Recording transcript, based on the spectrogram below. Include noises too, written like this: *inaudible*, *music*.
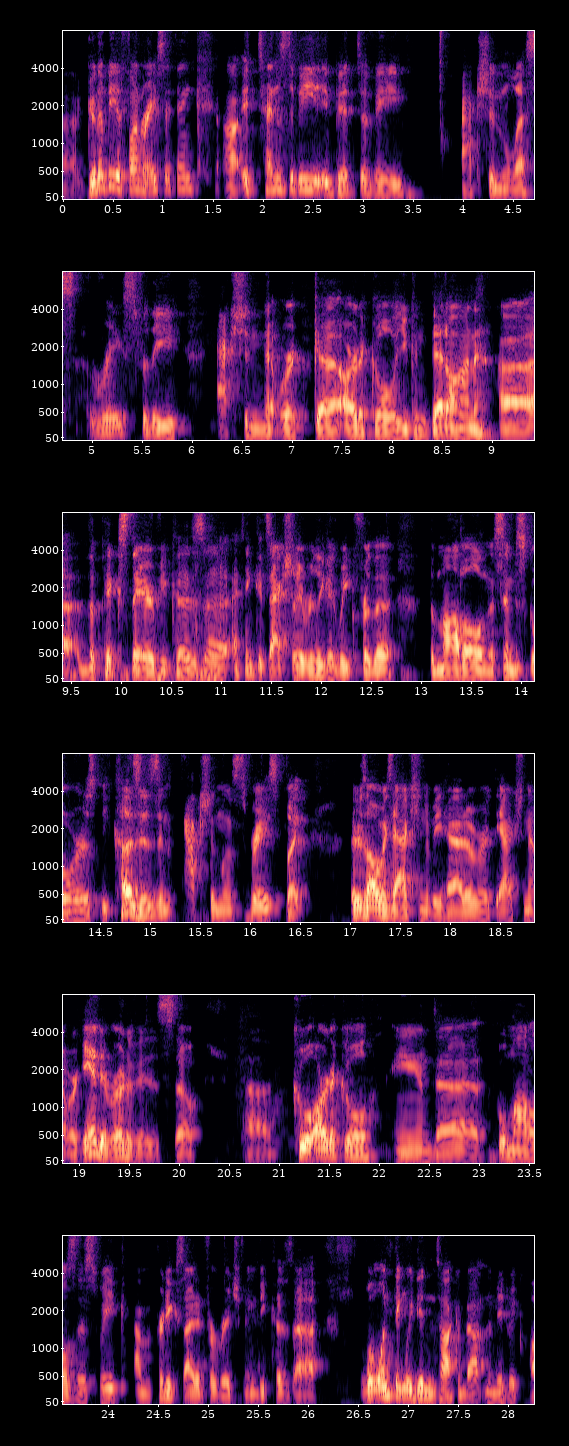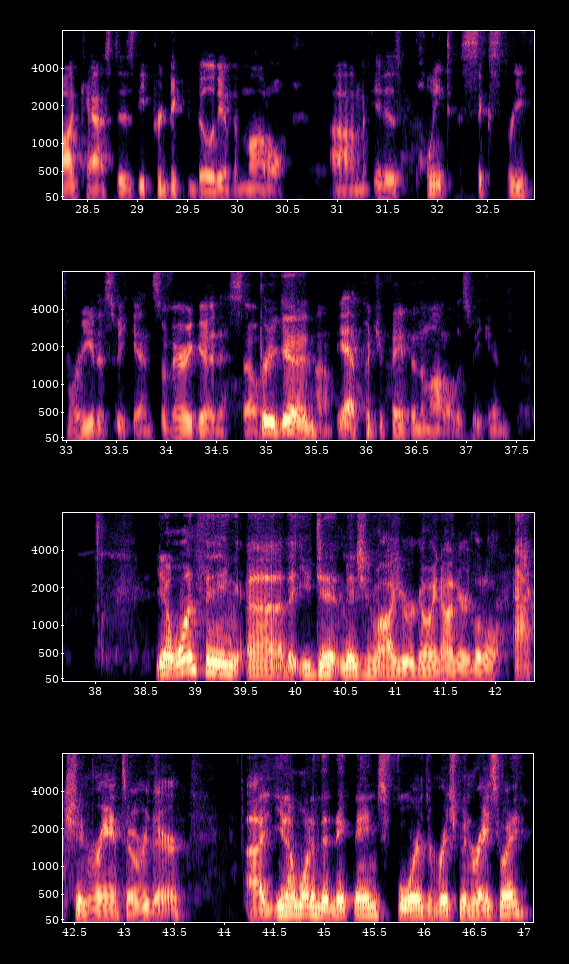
uh, gonna be a fun race, I think. Uh, it tends to be a bit of a action-less race for the Action Network uh, article. You can bet on uh, the picks there because uh, I think it's actually a really good week for the the model and the sim scores because it's an actionless race. But there's always action to be had over at the Action Network and at Rotoviz. So uh, cool article and uh, cool models this week. I'm pretty excited for Richmond because uh, well, one thing we didn't talk about in the midweek podcast is the predictability of the model. Um, it is 0.633 this weekend, so very good. So pretty good. Uh, yeah, put your faith in the model this weekend. You know, one thing uh, that you didn't mention while you were going on your little action rant over there. Uh, you know, one of the nicknames for the Richmond Raceway.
